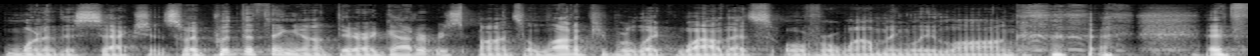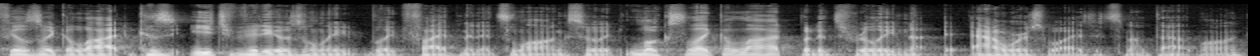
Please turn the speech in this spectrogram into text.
one of the sections. So I put the thing out there. I got a response. A lot of people were like, wow, that's overwhelmingly long. it feels like a lot because each video is only like five minutes long. So it looks like a lot, but it's really not hours wise, it's not that long.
